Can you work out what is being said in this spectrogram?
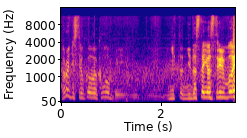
Вроде стрелковый клуб, и никто не достает стрельбой.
